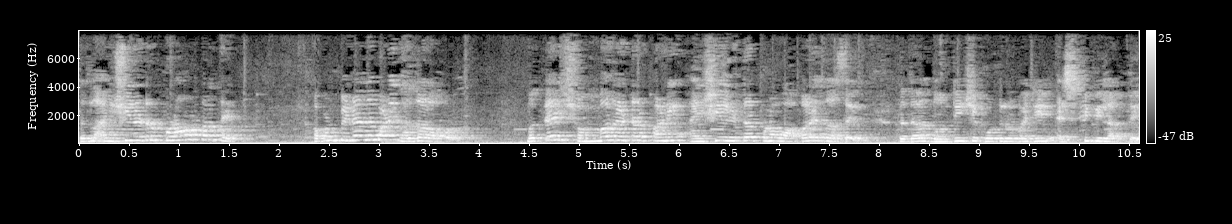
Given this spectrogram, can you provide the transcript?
त्यातलं ऐंशी लिटर पुन्हा वापरतायत आपण पिण्याचं पाणी घरचं वापरतो. मग ते शंभर लिटर पाणी ऐंशी लिटर पुन्हा वापरायचं असेल तर त्याला दोन तीनशे कोटी रुपयाची एस टी पी लागते.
